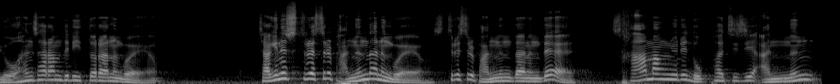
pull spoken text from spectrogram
묘한 사람들이 있더라는 거예요. 자기는 스트레스를 받는다는 거예요. 스트레스를 받는다는데 사망률이 높아지지 않는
